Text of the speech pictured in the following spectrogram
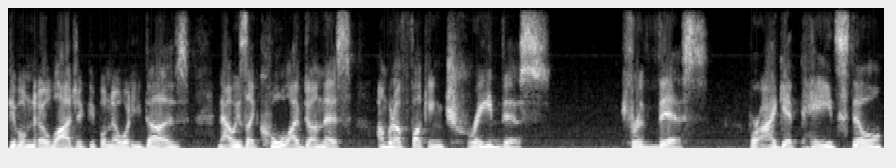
people know logic people know what he does now he's like cool i've done this i'm gonna fucking trade this for this where i get paid still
